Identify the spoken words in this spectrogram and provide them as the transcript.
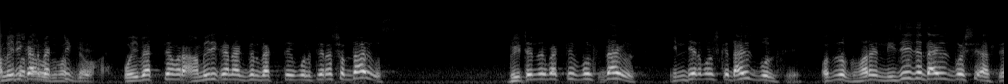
আমেরিকান ব্যক্তিকে ওই ব্যক্তি আমার আমেরিকান একজন ব্যক্তি বলেছে এরা সব দায়ুস ব্রিটেনের ব্যক্তি বলছে দায়ুস ইন্ডিয়ার মানুষকে দায়ুস বলছে। অথচ ঘরে নিজেই যে দায়ুস বসে আছে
